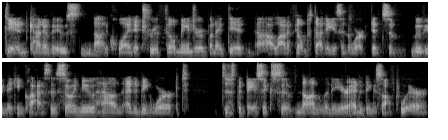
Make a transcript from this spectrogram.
did kind of, it was not quite a true film major, but I did uh, a lot of film studies and worked in some movie making classes. So I knew how editing worked just the basics of nonlinear editing software.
